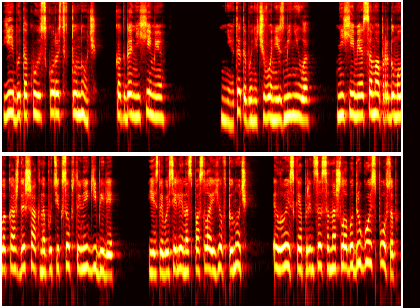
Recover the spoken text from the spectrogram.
Ей бы такую скорость в ту ночь, когда Нехемию... Нет, это бы ничего не изменило. Нехемия сама продумала каждый шаг на пути к собственной гибели. Если бы Селена спасла ее в ту ночь, Элоийская принцесса нашла бы другой способ –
